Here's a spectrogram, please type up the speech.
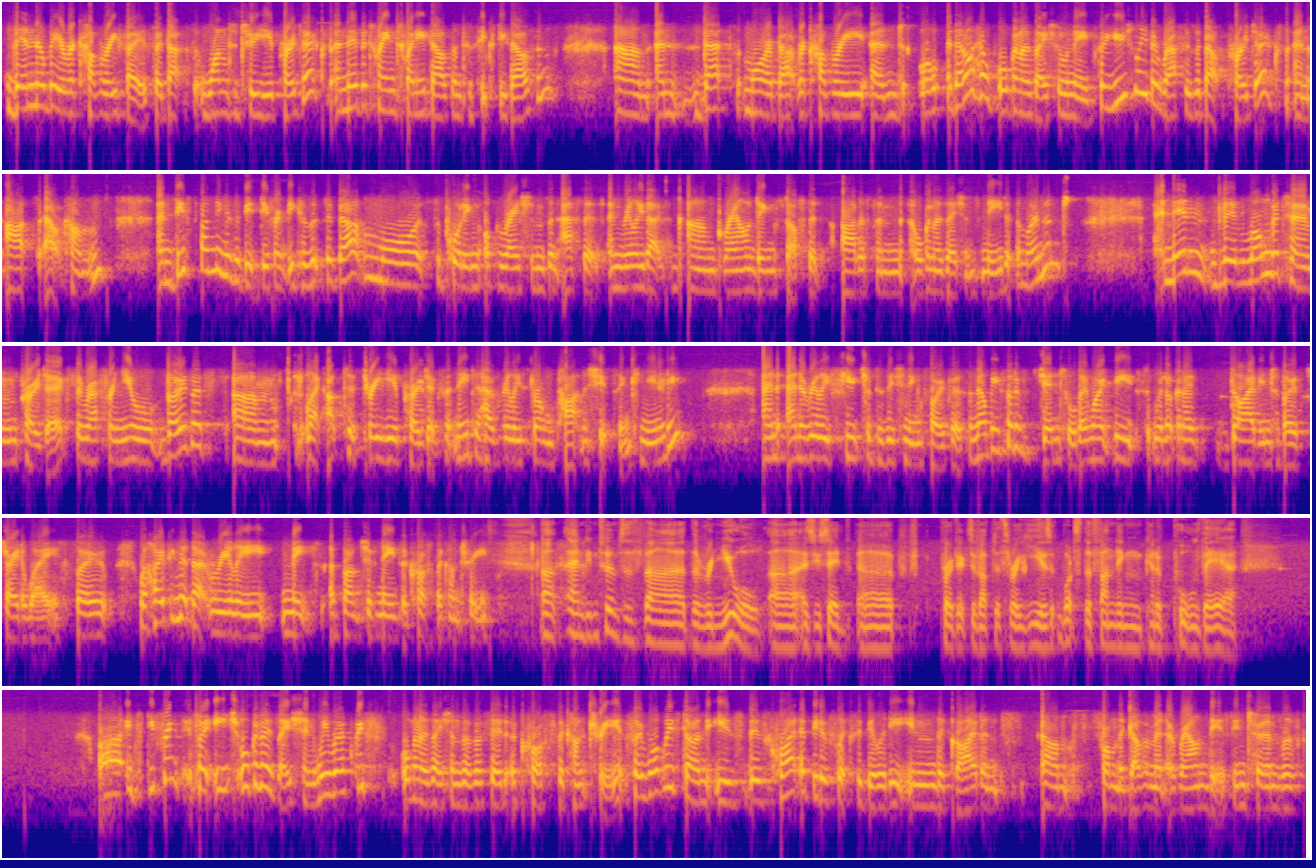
Then there'll be a recovery phase, so that's one to two year projects, and they're between 20,000 to 60,000. Um, and that's more about recovery and well, that'll help organisational needs. So usually the RAF is about projects and arts outcomes, and this funding is a bit different because it's about more supporting operations and assets and really that um, grounding stuff that artists and organisations need at the moment. And then the longer term projects, the RAF renewal, those are um, like up to three year projects that need to have really strong partnerships in community and, and a really future positioning focus. And they'll be sort of gentle. They won't be, we're not going to dive into those straight away. So we're hoping that that really meets a bunch of needs across the country. Uh, and in terms of uh, the renewal, uh, as you said, uh, projects of up to three years, what's the funding kind of pool there? Uh, it's different. So each organisation, we work with organisations, as I said, across the country. So what we've done is there's quite a bit of flexibility in the guidance um, from the government around this in terms of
